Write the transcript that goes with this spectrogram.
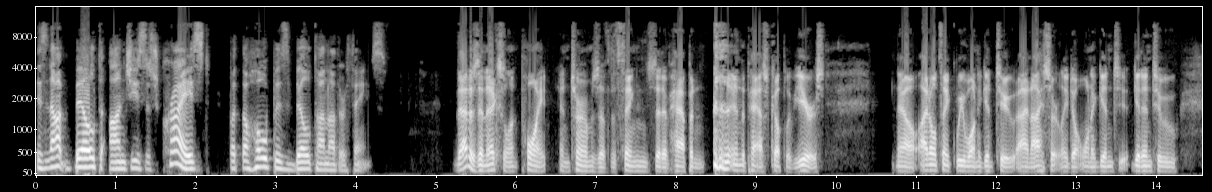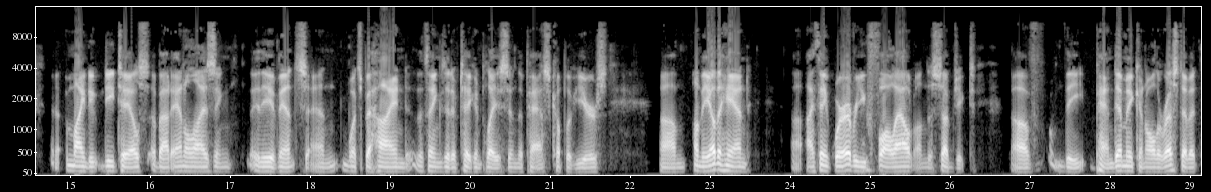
is not built on Jesus Christ, but the hope is built on other things? That is an excellent point in terms of the things that have happened in the past couple of years. Now, I don't think we want to get to, and I certainly don't want to get into, get into minute details about analyzing the events and what's behind the things that have taken place in the past couple of years. Um, on the other hand, uh, I think wherever you fall out on the subject of the pandemic and all the rest of it,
